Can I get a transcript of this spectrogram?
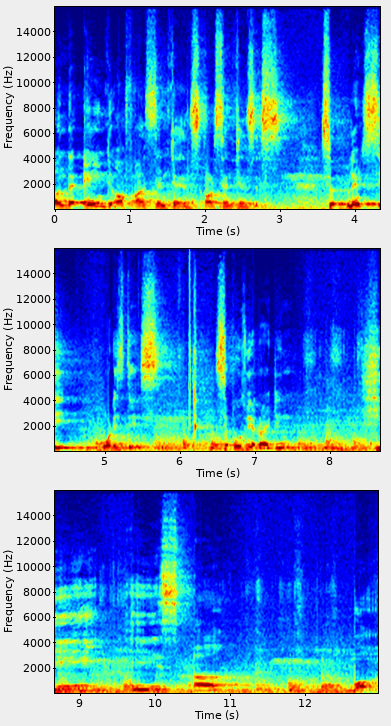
on the end of our sentence or sentences. So let's see what is this? Suppose we are writing he is a boy.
